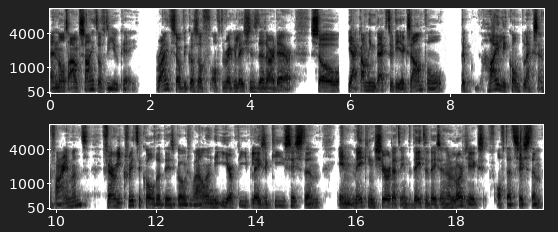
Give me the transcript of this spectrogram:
and not outside of the UK, right? So because of, of the regulations that are there. So yeah, coming back to the example, the highly complex environment, very critical that this goes well. And the ERP plays a key system in making sure that in the database and the logics of that system,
